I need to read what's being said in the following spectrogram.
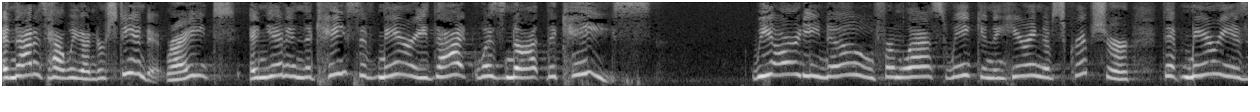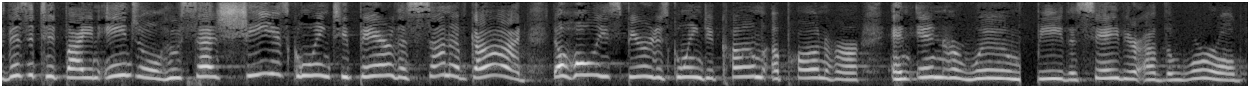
And that is how we understand it, right? And yet, in the case of Mary, that was not the case. We already know from last week in the hearing of Scripture that Mary is visited by an angel who says she is going to bear the Son of God. The Holy Spirit is going to come upon her and in her womb be the Savior of the world.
